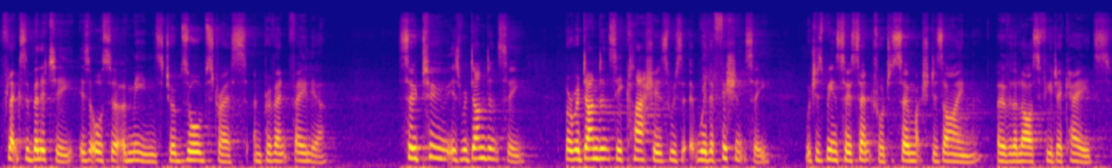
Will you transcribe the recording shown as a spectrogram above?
flexibility is also a means to absorb stress and prevent failure. So too is redundancy, but redundancy clashes with, with efficiency, which has been so central to so much design over the last few decades.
